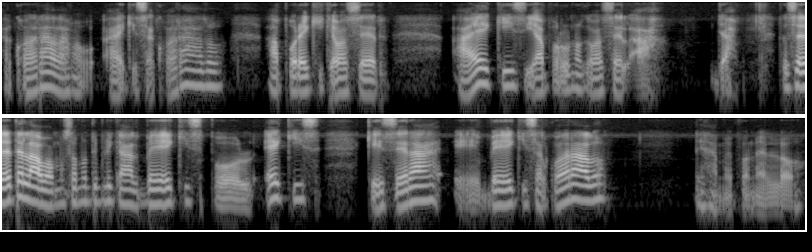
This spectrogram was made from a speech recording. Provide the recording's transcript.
al cuadrado, a x al cuadrado, a por x que va a ser a x y a por 1 que va a ser a. Ya. Entonces de este lado vamos a multiplicar bx por x, que será eh, bx al cuadrado. Déjame ponerlo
